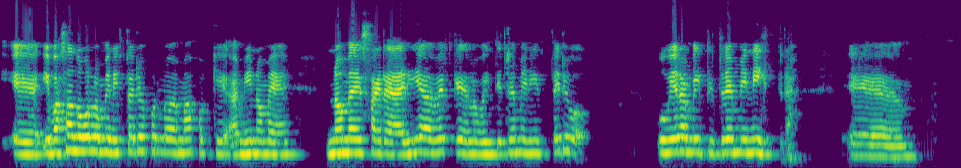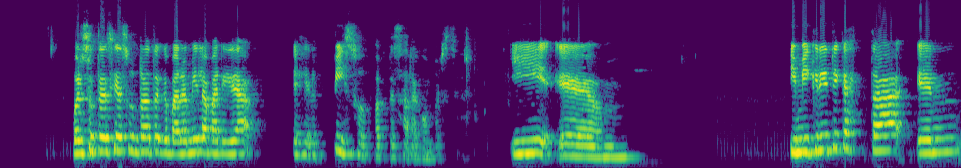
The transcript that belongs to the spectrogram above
Eh, y pasando por los ministerios por lo demás, porque a mí no me, no me desagradaría ver que de los 23 ministerios hubieran 23 ministras. Eh, por eso te decía hace un rato que para mí la paridad es el piso para empezar a conversar. Y, y mi crítica está en,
